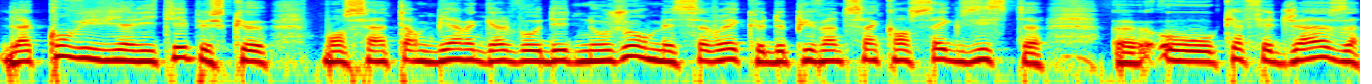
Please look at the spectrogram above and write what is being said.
la convivialité, puisque bon, c'est un terme bien galvaudé de nos jours, mais c'est vrai que depuis 25 ans, ça existe euh, au Café Jazz.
